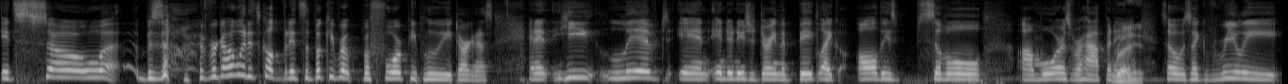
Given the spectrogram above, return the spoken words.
it's so bizarre. I forgot what it's called, but it's the book he wrote before People Who Eat Darkness. And it, he lived in Indonesia during the big, like, all these civil um, wars were happening. Right. So it was like really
